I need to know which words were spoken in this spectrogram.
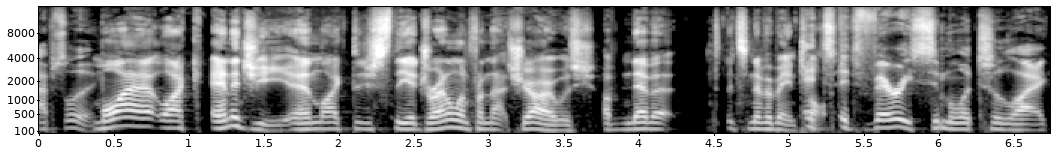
absolutely. My like energy and like the, just the adrenaline from that show was, I've never, it's never been topped. It's, it's very similar to like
